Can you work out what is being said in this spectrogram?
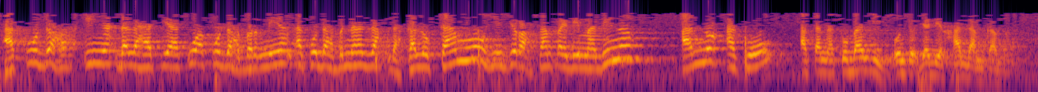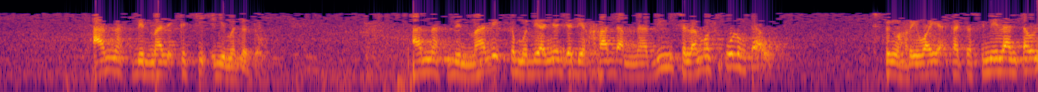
Aku dah ingat dalam hati aku, aku dah berniat, aku dah bernazak dah. Kalau kamu hijrah sampai di Madinah, anak aku akan aku bagi untuk jadi khadam kamu. Anas bin Malik kecil di masa tu. Anas bin Malik kemudiannya jadi khadam Nabi selama 10 tahun. Setengah riwayat kata 9 tahun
